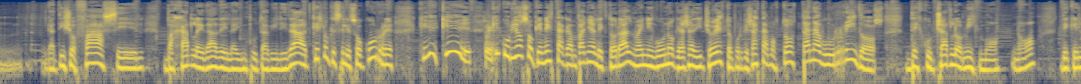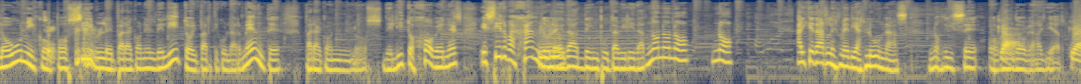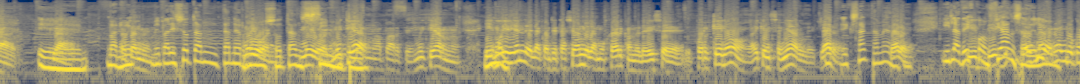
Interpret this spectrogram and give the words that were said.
gatillo fácil, bajar la edad de la imputabilidad, ¿qué es lo que se les ocurre? Qué, qué, qué curioso que en esta campaña electoral no hay ninguno que haya dicho esto, porque ya estamos todos tan aburridos de escuchar lo mismo, ¿no? De que lo único posible para con el delito y particularmente para con los delitos jóvenes es ir bajando la edad de imputabilidad. No, no, no, no hay que darles medias lunas, nos dice Osvaldo Galler. Claro, eh, Bueno, me, pareció tan tan hermoso, tan muy simple. muy tierno aparte, muy tierno. Y muy, bien la contestación de la mujer cuando le dice, ¿por qué no? Hay que enseñarle, claro. Exactamente. Y la desconfianza de, la... Uno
